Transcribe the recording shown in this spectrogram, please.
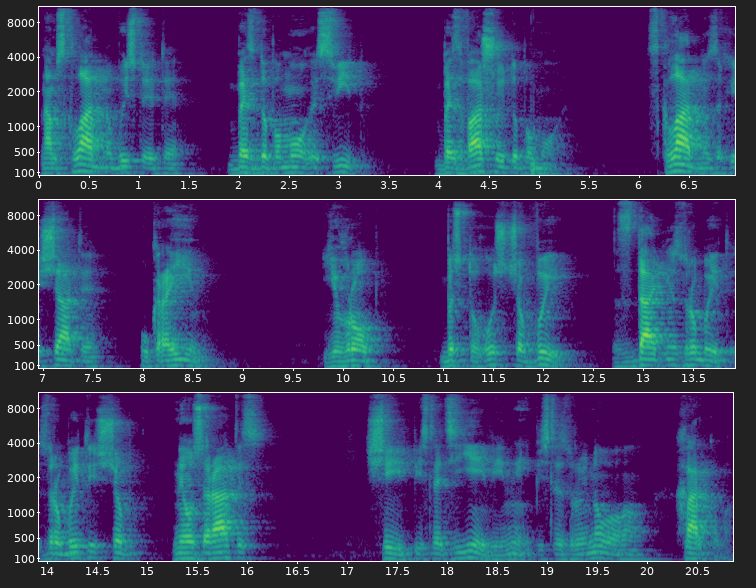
Нам складно вистояти без допомоги світу, без вашої допомоги. Складно захищати Україну, Європу без того, що ви здатні зробити, зробити, щоб не озиратись ще й після цієї війни, після зруйнованого Харкова.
